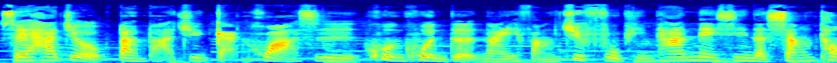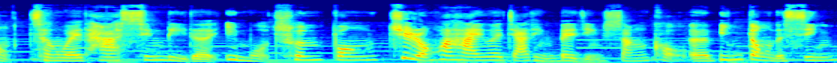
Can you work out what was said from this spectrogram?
所以他就有办法去感化是混混的那一方，去抚平他内心的伤痛，成为他心里的一抹春风，去融化他因为家庭背景伤口而冰冻的心，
